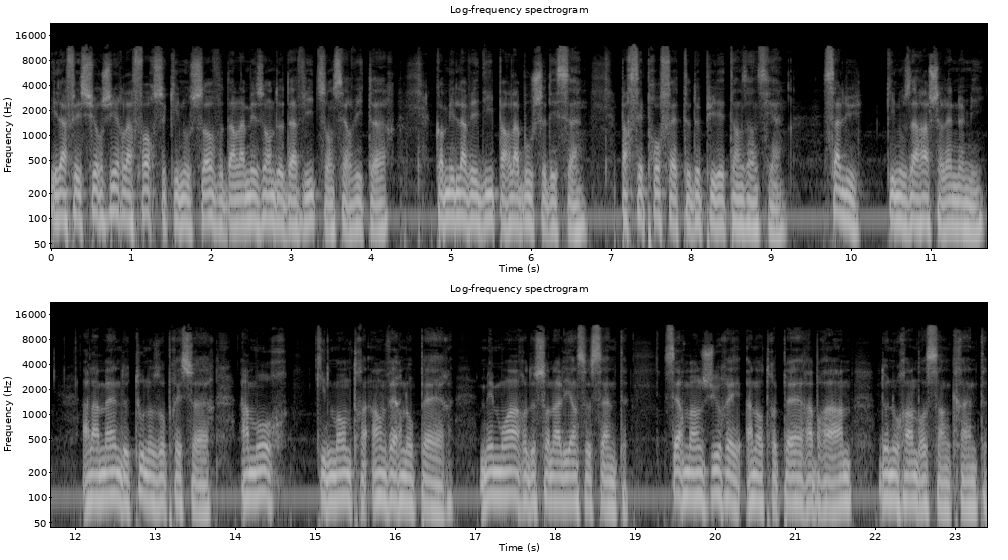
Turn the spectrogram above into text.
Il a fait surgir la force qui nous sauve dans la maison de David, son serviteur, comme il l'avait dit par la bouche des saints, par ses prophètes depuis les temps anciens. Salut, qui nous arrache à l'ennemi, à la main de tous nos oppresseurs, amour, qu'il montre envers nos pères, mémoire de son alliance sainte, serment juré à notre Père Abraham de nous rendre sans crainte,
